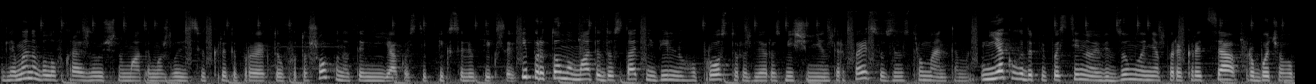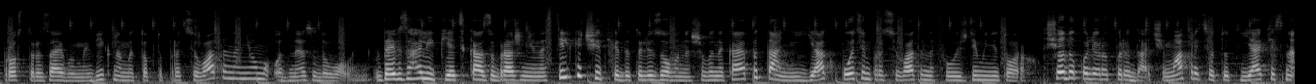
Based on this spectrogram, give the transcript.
Для мене було вкрай зручно мати можливість відкрити проекти у Photoshop у нативній якості пікселю піксель, і при тому мати достатньо вільного простору для розміщення інтерфейсу з інструментами. Ніякого допівпостійного відзумлення, перекриття робочого простору зайвими вікнами, тобто працювати на ньому одне задоволення. Да й взагалі 5К зображення настільки чітке деталізоване, що виникає питання, як потім працювати на Full HD моніторах. Щодо кольоропередачі, матриця тут якісна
